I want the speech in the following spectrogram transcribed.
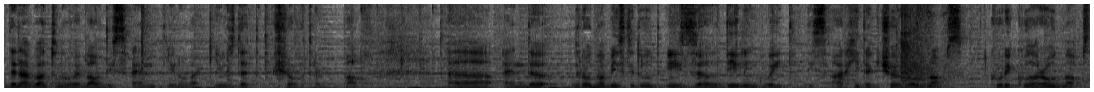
then I want to know about this and you know like use that shorter path. Uh, and the Roadmap Institute is uh, dealing with this architecture roadmaps, curricular roadmaps,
